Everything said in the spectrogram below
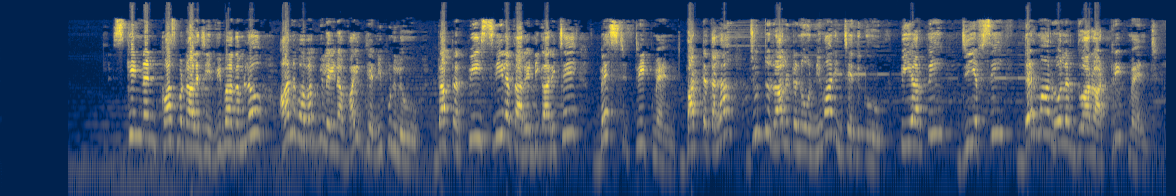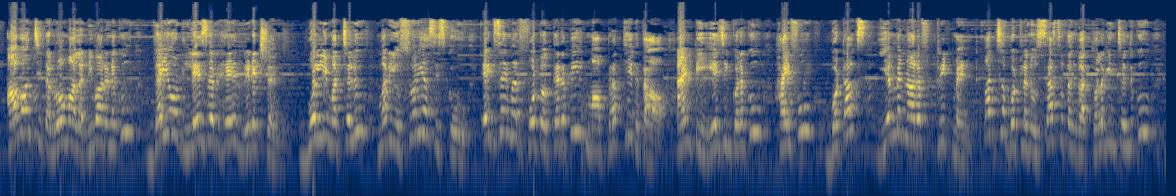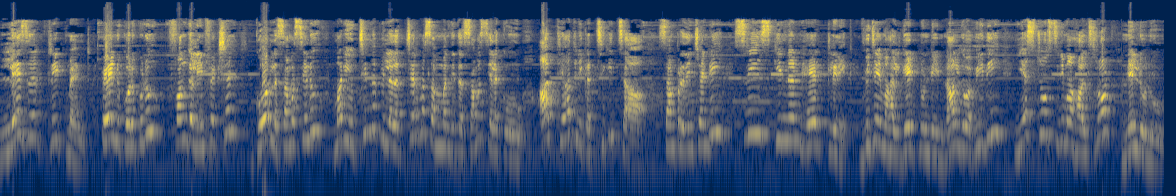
స్కిన్ అండ్ కాస్మెటాలజీ విభాగంలో అనుభవజ్ఞులైన వైద్య నిపుణులు డాక్టర్ పి శ్రీలతారెడ్డి గారిచే బెస్ట్ ట్రీట్మెంట్ బట్టతల జుట్టు రాలుటను నివారించేందుకు పిఆర్పి జిఎఫ్సి డెర్మా రోలర్ ద్వారా ట్రీట్మెంట్ అవాంఛిత రోమాల నివారణకు డయోడ్ లేజర్ హెయిర్ రిడక్షన్ బొల్లి మచ్చలు మరియు సోరియాసిస్కు ఎగ్జైమర్ ఫోటోథెరపీ మా ప్రత్యేకత. యాంటీ ఏజింగ్ కొరకు హైఫు బొటాక్స్ ఎంఎన్ఆర్ఎఫ్ ట్రీట్మెంట్. పచ్చ బొట్లను శాశ్వతంగా తొలగించేందుకు లేజర్ ట్రీట్మెంట్. పేను కొరుకుడు ఫంగల్ ఇన్ఫెక్షన్ గోర్ల సమస్యలు మరియు చిన్నపిల్లల చర్మ సంబంధిత సమస్యలకు అత్యాధునిక చికిత్స. సంప్రదించండి Shri skin and hair clinic Vijay Mahal gate నుండి నాలుగవ వీధి S two cinema halls road Nellore.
